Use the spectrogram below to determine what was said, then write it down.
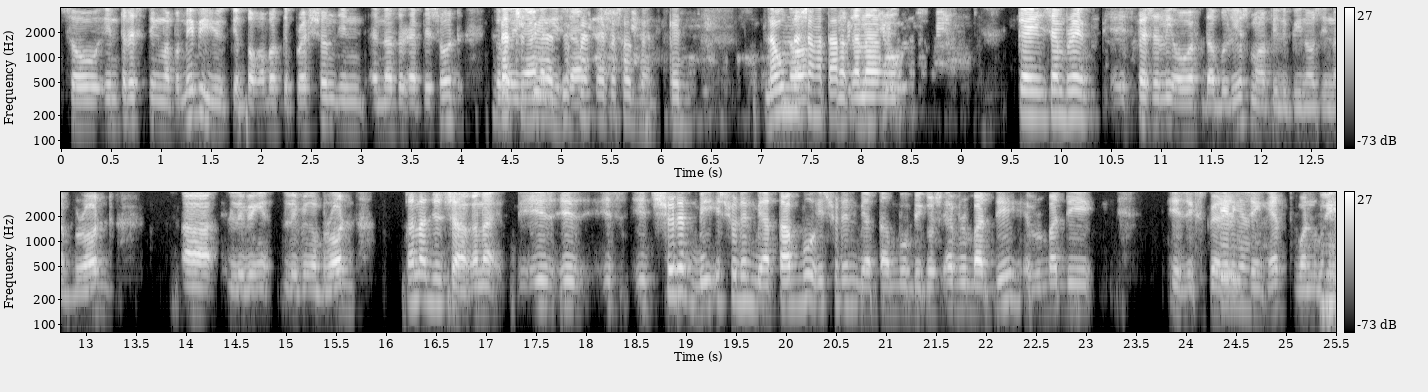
so interesting lang po maybe you can talk about depression in another episode. Pero That should be a ni siya. different episode man. Kay lahom No, na siya nga topic. kanang- kay syempre especially OFWs mga Filipinos in abroad uh living living abroad kana jud siya kana is is is it shouldn't be it shouldn't be a taboo it shouldn't be a taboo because everybody everybody is experiencing it one way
